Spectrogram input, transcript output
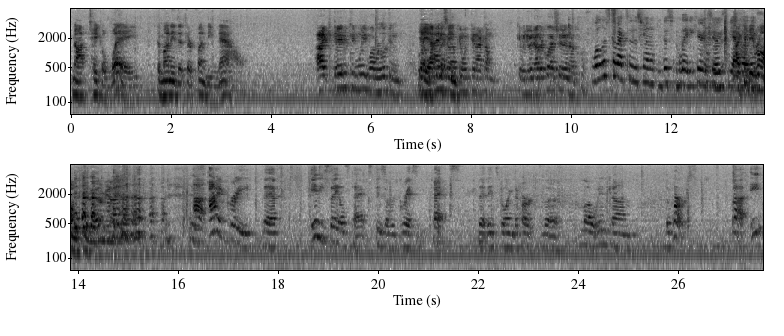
not take away the money that they're funding now. I, David, can we, while we're looking, Yeah, yeah, I looking up, mean- can we, can I come, can we do another question? And Well, let's go back to this young, this lady here too. Yeah, I could be wrong, too. I mean, I, uh, I agree that any sales tax is a regressive tax, that it's going to hurt the low income the worst. But each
